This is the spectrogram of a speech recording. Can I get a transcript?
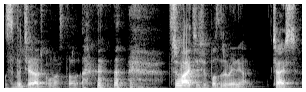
z wycieraczką na stole. Trzymajcie się, pozdrowienia. Cześć.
